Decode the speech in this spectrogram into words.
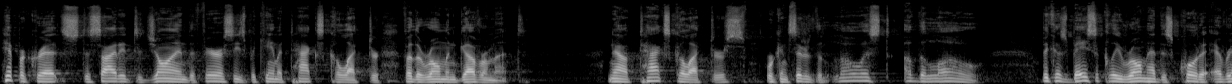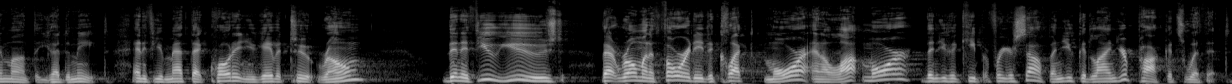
hypocrites decided to join, the Pharisees became a tax collector for the Roman government. Now, tax collectors were considered the lowest of the low because basically Rome had this quota every month that you had to meet. And if you met that quota and you gave it to Rome, then if you used that Roman authority to collect more and a lot more, than you could keep it for yourself and you could line your pockets with it.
